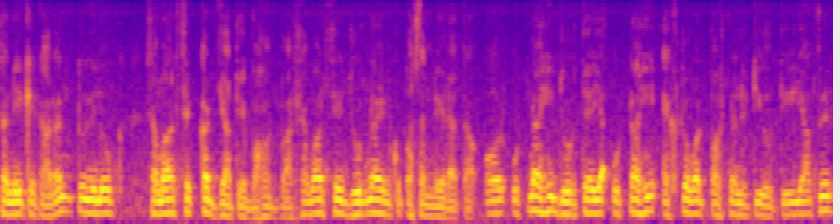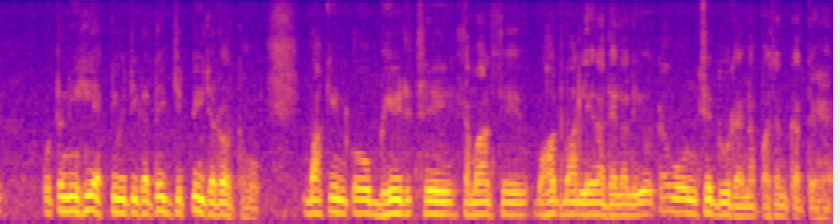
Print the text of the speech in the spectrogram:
शनि के कारण तो ये लोग समाज से कट जाते हैं बहुत बार। समाज से जुड़ना इनको पसंद नहीं रहता और उतना ही जुड़ते या उतना ही एक्स्ट्रोवर्ड पर्सनैलिटी होती है या फिर उतनी ही एक्टिविटी करते जितनी ज़रूरत हो। बाकी इनको भीड़ से, समाज से बहुत बार लेना देना नहीं होता, वो उनसे दूर रहना पसंद करते हैं।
